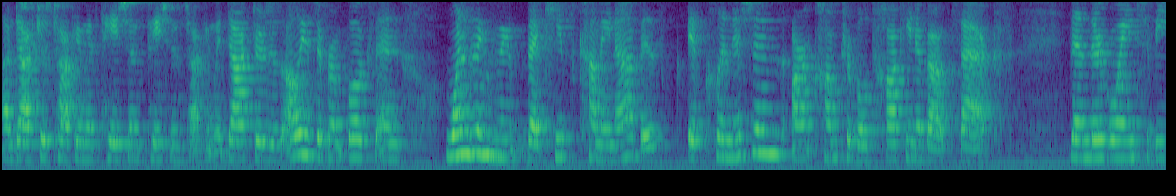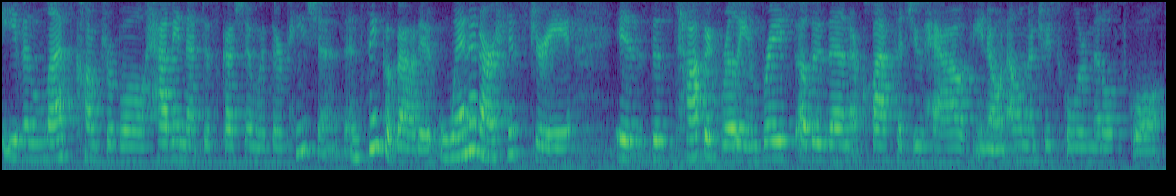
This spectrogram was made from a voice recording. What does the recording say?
Um, doctors talking with patients, patients talking with doctors. There's all these different books, and one of the things that keeps coming up is if clinicians aren't comfortable talking about sex, then they're going to be even less comfortable having that discussion with their patients. And think about it when in our history is this topic really embraced other than a class that you have, you know, in elementary school or middle school?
